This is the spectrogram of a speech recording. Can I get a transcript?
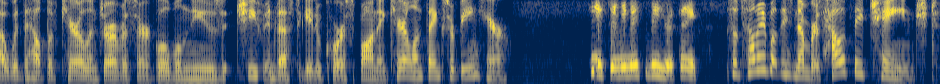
uh, with the help of Carolyn Jarvis, our Global News Chief Investigative Correspondent. Carolyn, thanks for being here. Hey, Simi, nice to be here. Thanks. So tell me about these numbers. How have they changed?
